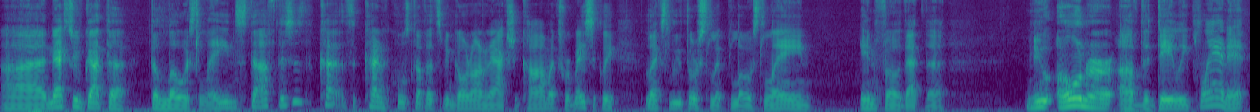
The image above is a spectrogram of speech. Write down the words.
Uh, next, we've got the the Lois Lane stuff. This is the kind of, the kind of cool stuff that's been going on in Action Comics, where basically Lex Luthor slipped Lois Lane info that the new owner of the Daily Planet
